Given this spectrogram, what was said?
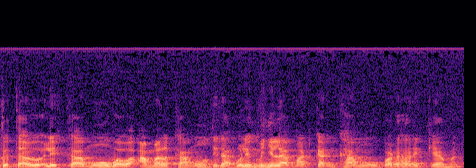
Ketahui oleh kamu bahwa amal kamu tidak boleh menyelamatkan kamu pada hari kiamat.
